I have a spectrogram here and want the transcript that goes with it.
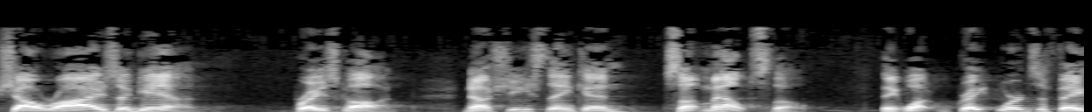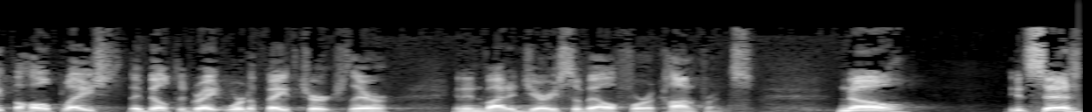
shall rise again. Praise God. Now she's thinking something else though. Think what great words of faith, the whole place, they built a great word of faith church there and invited Jerry Savelle for a conference. No, it says,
